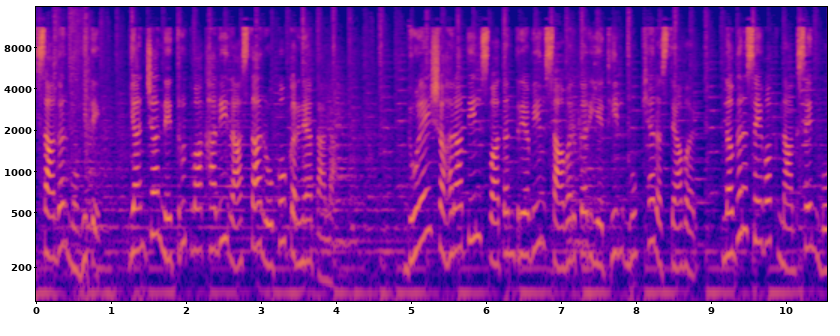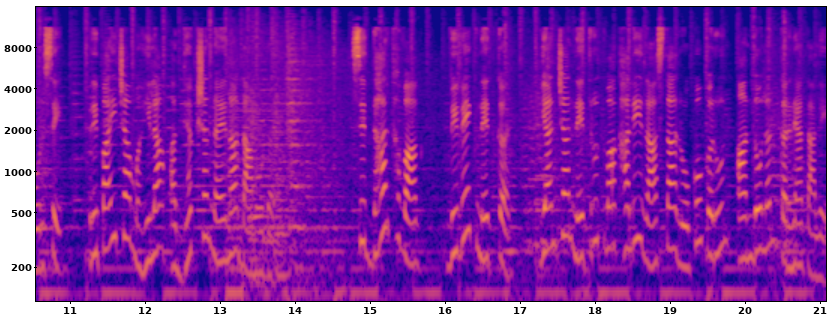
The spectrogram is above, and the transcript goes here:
सागर मोहिते यांच्या नेतृत्वाखाली रास्ता रोको करण्यात आला. धुळे शहरातील स्वातंत्र्यवीर सावरकर येथील मुख्य रस्त्यावर नगरसेवक नागसेन बोरसे रिपाईच्या महिला अध्यक्ष नयना दामोदर सिद्धार्थ वाघ विवेक नेतकर यांच्या नेतृत्वाखाली रास्ता रोको करून आंदोलन करण्यात आले.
